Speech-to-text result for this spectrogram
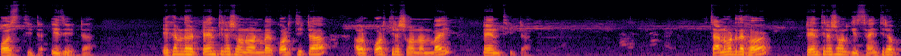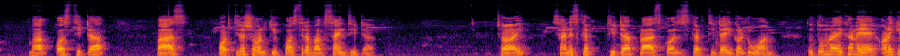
কস থিটা এই যে এটা। এখানে দেখো টেন থিটা সমান ওয়ান বাই কট থিটা আবার কট থিটা সমান ওয়ান বাই টেন থিটা চার নম্বরটা দেখো টেন থিটা সমান কি? সাইন থিটা ভাগ কস থিটা পাঁচ কট থিটা সমান কি? কস থিটা ভাগ সাইন থিটা ছয় sine square theta plus cos square theta equal to one তো তোমরা এখানে অনেকে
